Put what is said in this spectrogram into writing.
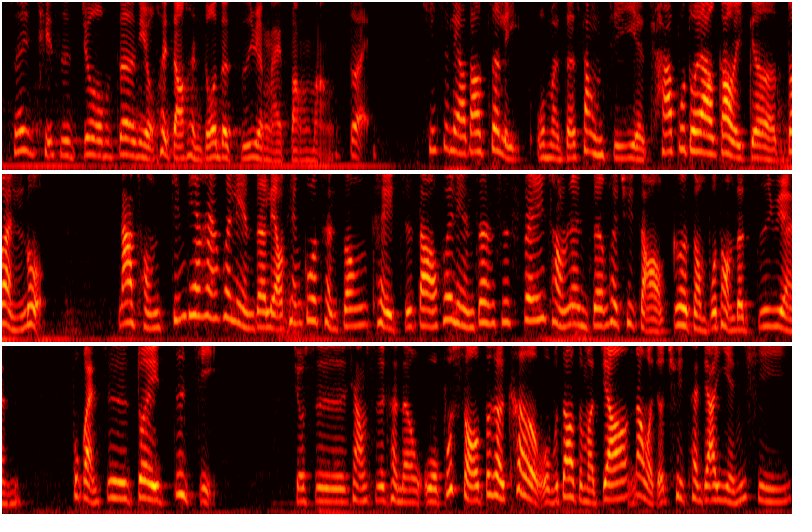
所以其实就这里会找很多的资源来帮忙。对，其实聊到这里，我们的上集也差不多要告一个段落。那从今天和慧莲的聊天过程中，可以知道慧莲真的是非常认真，会去找各种不同的资源，不管是对自己，就是像是可能我不熟这个课，我不知道怎么教，那我就去参加研习。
